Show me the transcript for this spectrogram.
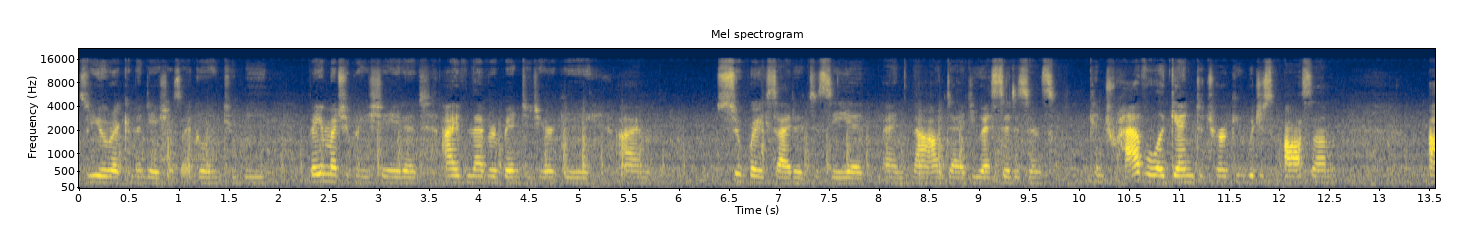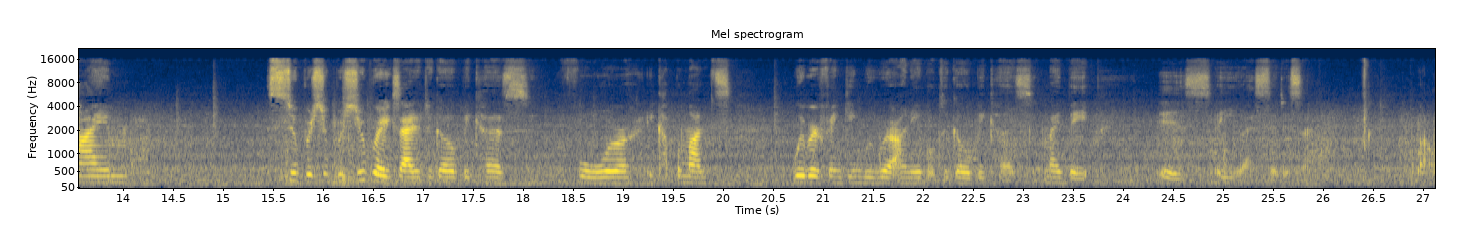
so your recommendations are going to be very much appreciated. I've never been to Turkey. I'm super excited to see it, and now that US citizens can travel again to Turkey, which is awesome, I'm super, super, super excited to go because for a couple months we were thinking we were unable to go because my babe is a US citizen. Well,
